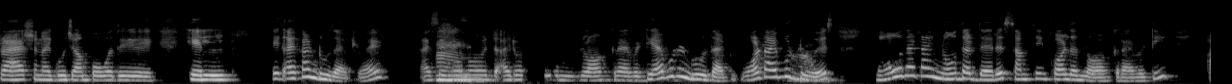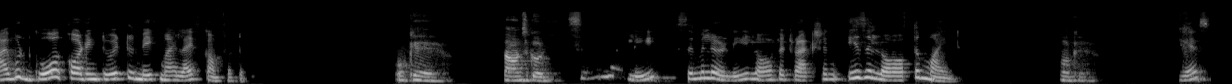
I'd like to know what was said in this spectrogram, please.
trash and I go jump over the hill. Like, I can't do that, right? I say, no, no, Hmm. I don't believe in law of gravity. I wouldn't do that. What I would do Hmm. is, now that I know that there is something called a law of gravity, I would go according to it to make my life comfortable. Okay. Sounds good. Similarly, similarly, law of attraction is a law of the mind. Okay. Yes.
